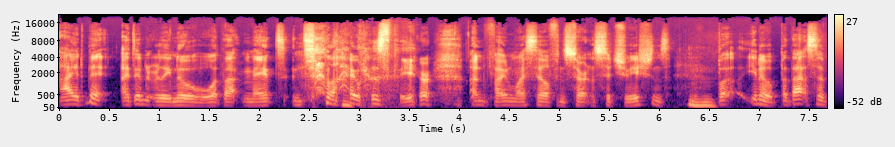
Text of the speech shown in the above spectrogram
I admit I didn't really know what that meant until I was there and found myself in certain situations. Mm-hmm. But you know, but that's a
